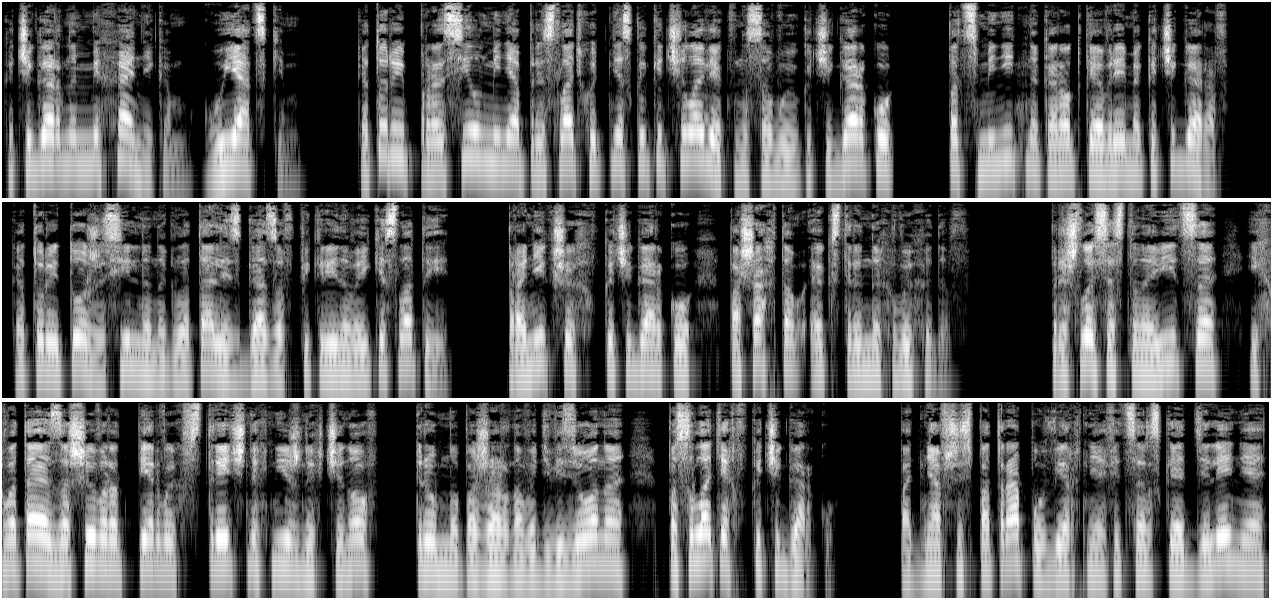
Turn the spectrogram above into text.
кочегарным механиком, Гуяцким, который просил меня прислать хоть несколько человек в носовую кочегарку подсменить на короткое время кочегаров, которые тоже сильно наглотались газов пикриновой кислоты, проникших в кочегарку по шахтам экстренных выходов. Пришлось остановиться и, хватая за шиворот первых встречных нижних чинов трюмно-пожарного дивизиона, посылать их в кочегарку. Поднявшись по трапу в верхнее офицерское отделение,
